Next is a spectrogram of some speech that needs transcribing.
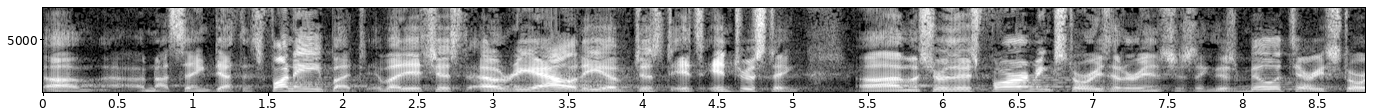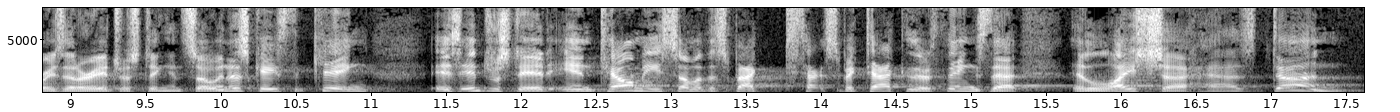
um, I'm not saying death is funny, but but it's just a reality of just it's interesting. Uh, I'm sure there's farming stories that are interesting. There's military stories that are interesting, and so in this case, the king is interested in tell me some of the spectacular things that Elisha has done.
